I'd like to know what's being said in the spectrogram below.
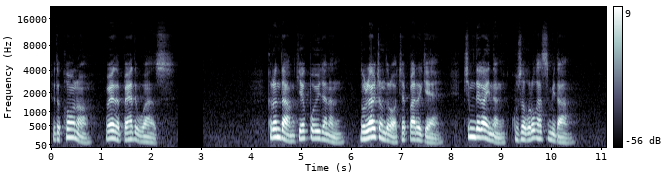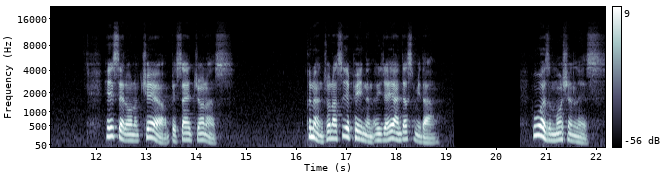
to the corner where the bed was. 그런 다음 기억 보유자는 놀랄 정도로 재빠르게 침대가 있는 구석으로 갔습니다. He sat on a chair beside Jonas. 그는 조나스 옆에 있는 의자에 앉았습니다. Who was motionless.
